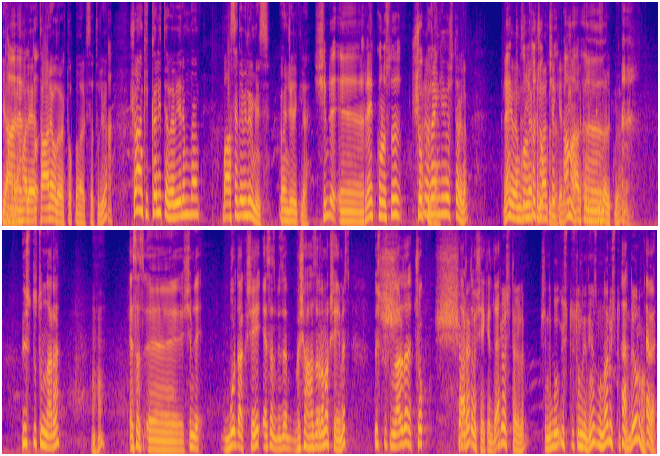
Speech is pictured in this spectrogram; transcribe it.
Yani Tane- hale, to- tane olarak toplanarak satılıyor. Şu anki kalite ve verimden bahsedebilir miyiz öncelikle? Şimdi e, renk konusu çok Şöyle güzel. rengi gösterelim. renk Meyvemizi konusu yakından çok güzel. çekelim. Ama e, kızarıkları. Üst tutumları esas e, şimdi buradaki şeyi esas bize kışa hazırlamak şeyimiz üst tutumları da çok Şöyle farklı bir şekilde. gösterelim. Şimdi bu üst tutum dediğiniz bunlar üst tutum Heh, doğru mu? Evet.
